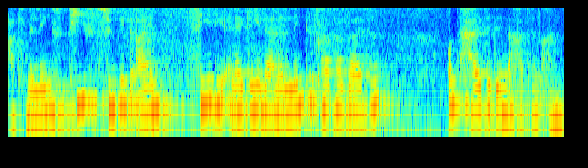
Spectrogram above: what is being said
Atme links tiefzügig ein, ziehe die Energie in deine linke Körperseite und halte den Atem an.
